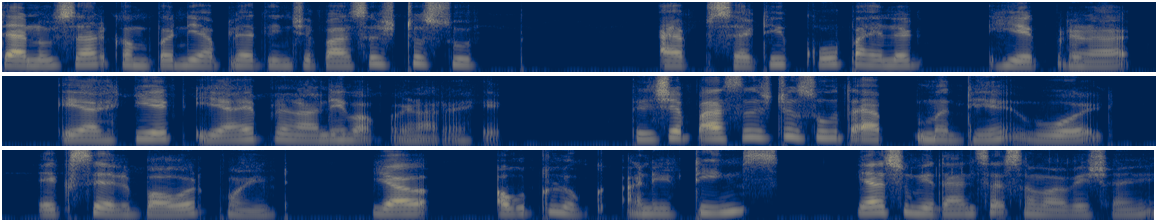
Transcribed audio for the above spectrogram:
त्यानुसार कंपनी आपल्या तीनशे पासष्ट सूट ॲपसाठी को पायलट ही एक प्रणा ही एक ए आय प्रणाली वापरणार आहे. तीनशे पासष्ट सूत ॲपमध्ये वर्ड एक्सेल पॉवर पॉईंट या आउटलुक आणि टीम्स या सुविधांचा समावेश आहे.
